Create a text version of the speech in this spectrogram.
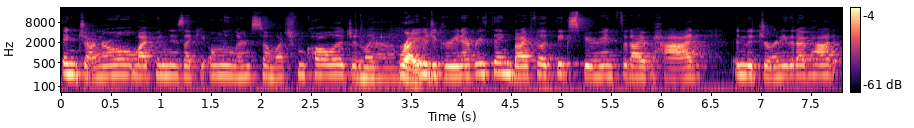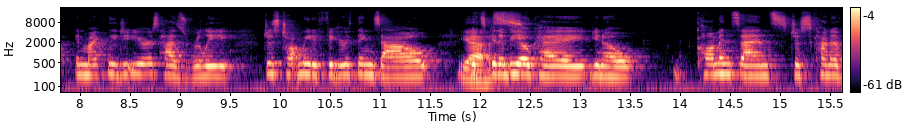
in general, my opinion is like you only learn so much from college and like Yeah. Right. your degree and everything. But I feel like the experience that I've had in the journey that I've had in my collegiate years has really just taught me to figure things out. It's gonna be okay, you know, common sense, just kind of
